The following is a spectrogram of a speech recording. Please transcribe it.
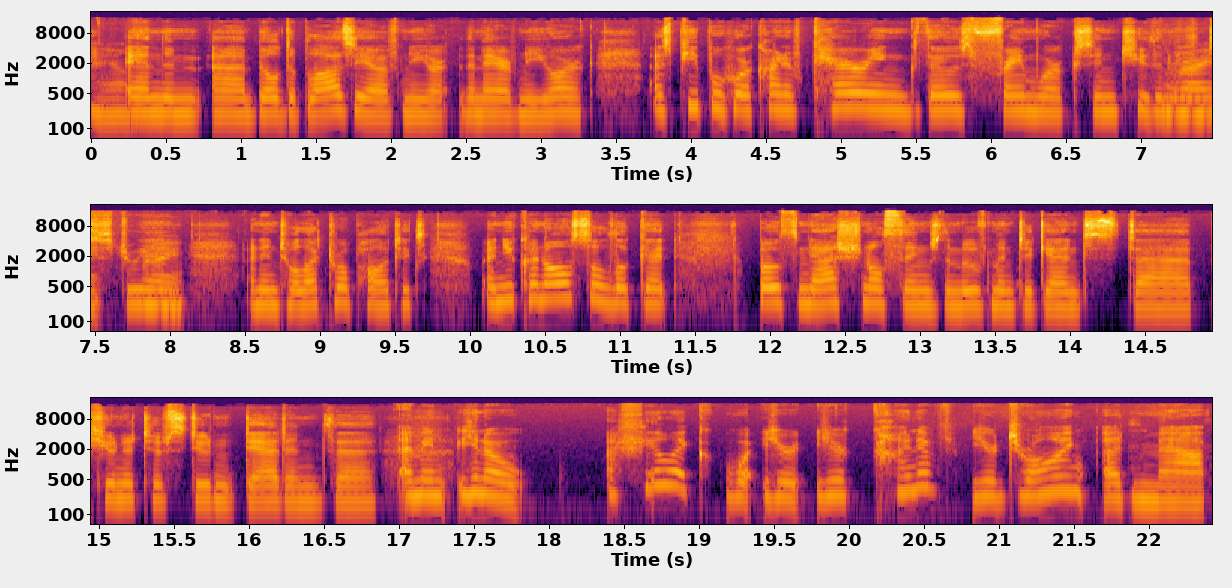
yeah. and the, uh, Bill De Blasio of New York, the mayor of New York, as people who are kind of carrying those frameworks into the mainstream right, right. and into electoral politics. And you can also look at both national things, the movement against uh, punitive student debt, and the. I mean, you know I feel like what you're you're kind of you're drawing a map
